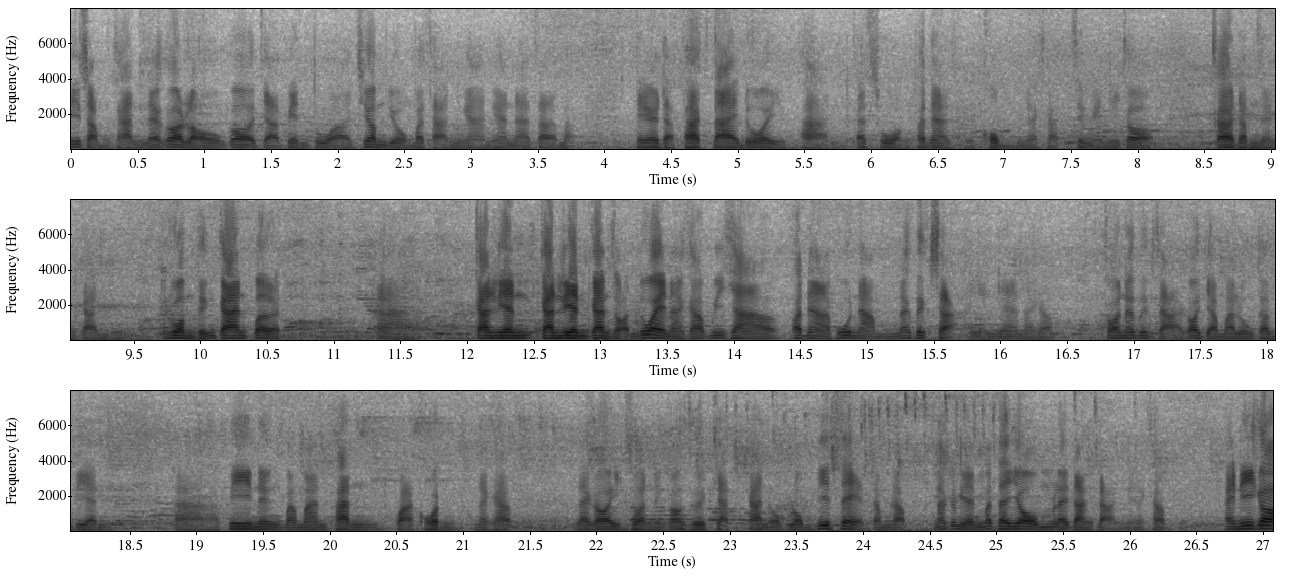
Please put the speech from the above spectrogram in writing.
ที่สำคัญ แล้วก็เราก็จะเป็นตัวเชื่อมโยงประสานงานงานอาสาสมัครในระดับภาคใต้ด้วยผ่านกระทรวงพัฒนาสังคมนะครับ ซึ่งอันนี้ก็ก็ดำเนินการอยู่รวมถึงการเปิดการเรียนการเรียนการสอนด้วยนะครับ วิชาพัฒนาผู้นำนักศึกษาอย่างเงี้ยนะครับก็นักศึกษาก็จะมาลงทะเบียนปีหนึ่งประมาณพันกว่าคนนะครับ แล้วก็อีกส่วนหนึ่งก็คือจัดการอบรมพิเศษสำหรับนักเรียนมัธยมอะไรต่างๆเนี่ยนะครับ อันนี้ก็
